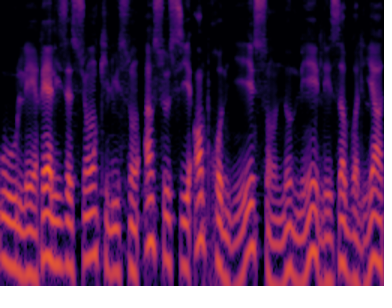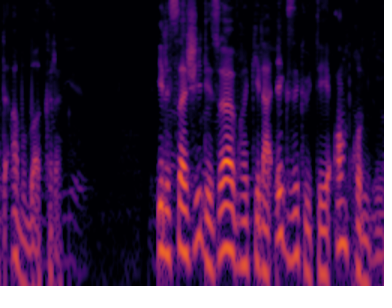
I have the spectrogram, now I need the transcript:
ou les réalisations qui lui sont associées en premier sont nommées les Awaliyat Abu Bakr. Il s'agit des œuvres qu'il a exécutées en premier.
